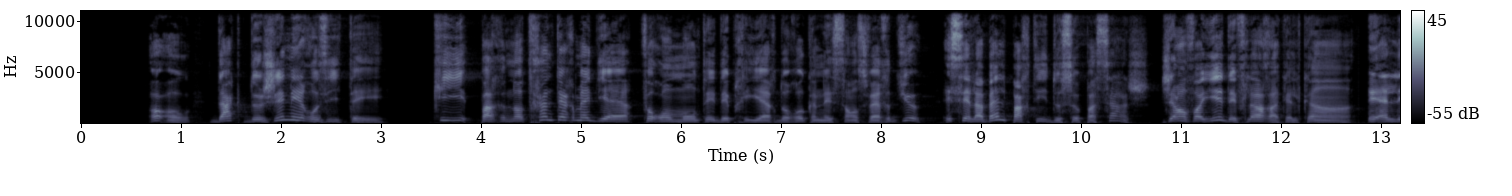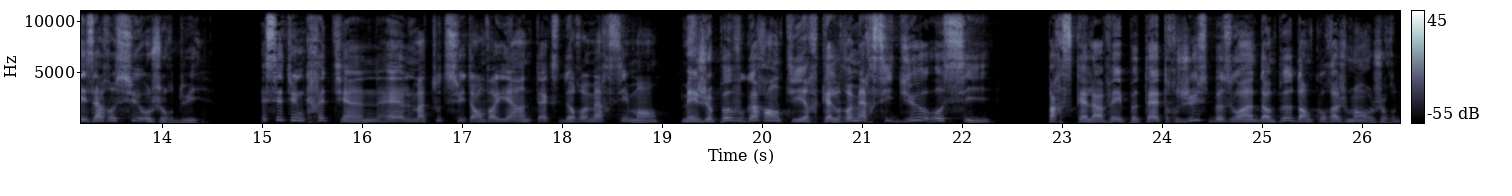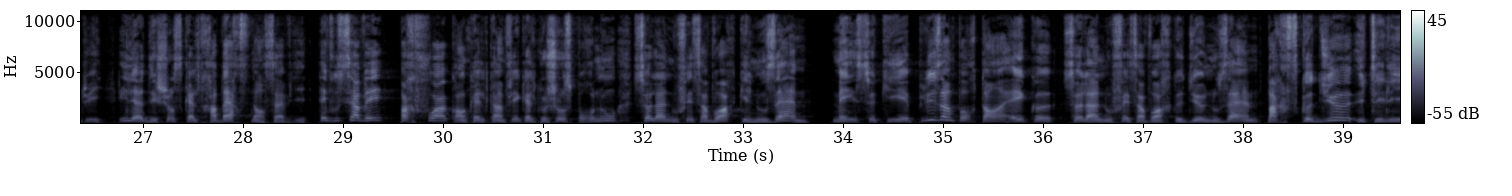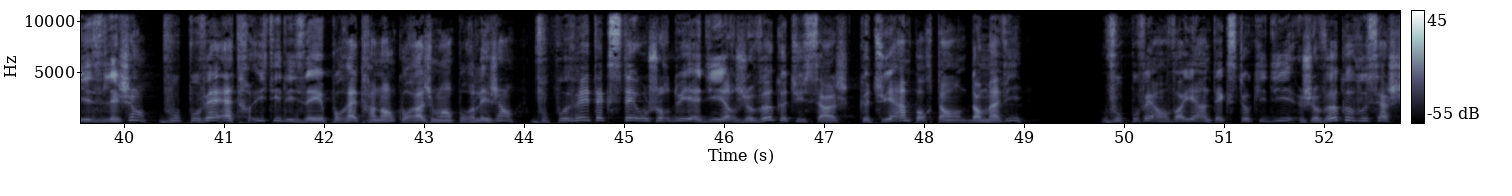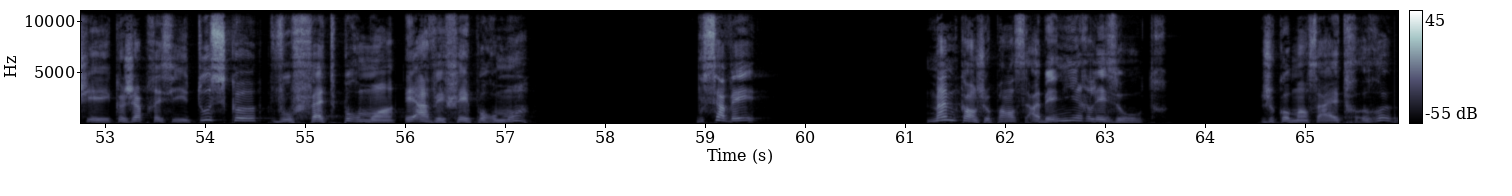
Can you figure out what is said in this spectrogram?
Oh oh, d'actes de générosité qui, par notre intermédiaire, feront monter des prières de reconnaissance vers Dieu. Et c'est la belle partie de ce passage. J'ai envoyé des fleurs à quelqu'un et elle les a reçues aujourd'hui. Et c'est une chrétienne et elle m'a tout de suite envoyé un texte de remerciement. Mais je peux vous garantir qu'elle remercie Dieu aussi parce qu'elle avait peut-être juste besoin d'un peu d'encouragement aujourd'hui. Il y a des choses qu'elle traverse dans sa vie. Et vous savez, parfois quand quelqu'un fait quelque chose pour nous, cela nous fait savoir qu'il nous aime. Mais ce qui est plus important est que cela nous fait savoir que Dieu nous aime, parce que Dieu utilise les gens. Vous pouvez être utilisé pour être un encouragement pour les gens. Vous pouvez texter aujourd'hui et dire Je veux que tu saches que tu es important dans ma vie. Vous pouvez envoyer un texto qui dit Je veux que vous sachiez que j'apprécie tout ce que vous faites pour moi et avez fait pour moi. Vous savez, même quand je pense à bénir les autres, je commence à être heureux.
